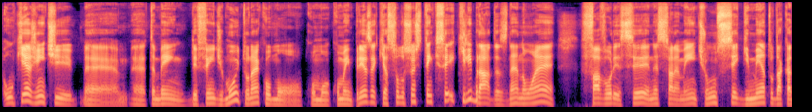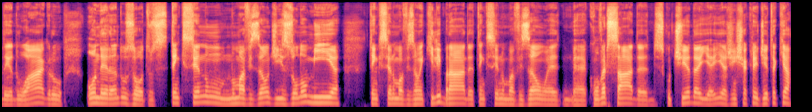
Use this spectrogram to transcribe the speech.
o que a gente é, é, também defende muito, né, como, como, como empresa, é que as soluções têm que ser equilibradas, né? Não é favorecer necessariamente um segmento da cadeia do agro onerando os outros. Tem que ser num, numa visão de isonomia, tem que ser numa visão equilibrada, tem que ser numa visão é, é, conversada, discutida, e aí aí, a gente acredita que a,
